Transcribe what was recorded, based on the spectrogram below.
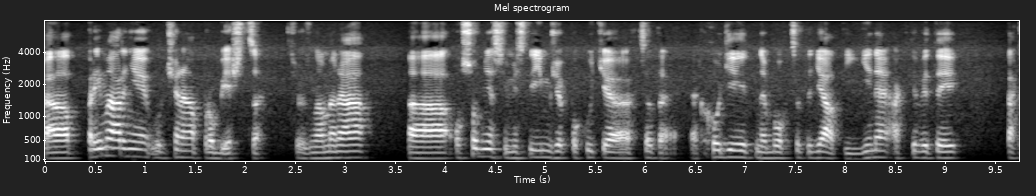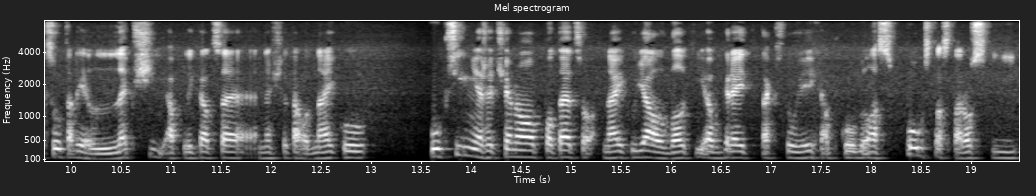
Eh, primárně je určená pro běžce, což znamená, eh, osobně si myslím, že pokud chcete chodit nebo chcete dělat jiné aktivity, tak jsou tady lepší aplikace než je ta od Nike. Upřímně řečeno, po té, co Nike udělal velký upgrade, tak s tou jejich apkou byla spousta starostí.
